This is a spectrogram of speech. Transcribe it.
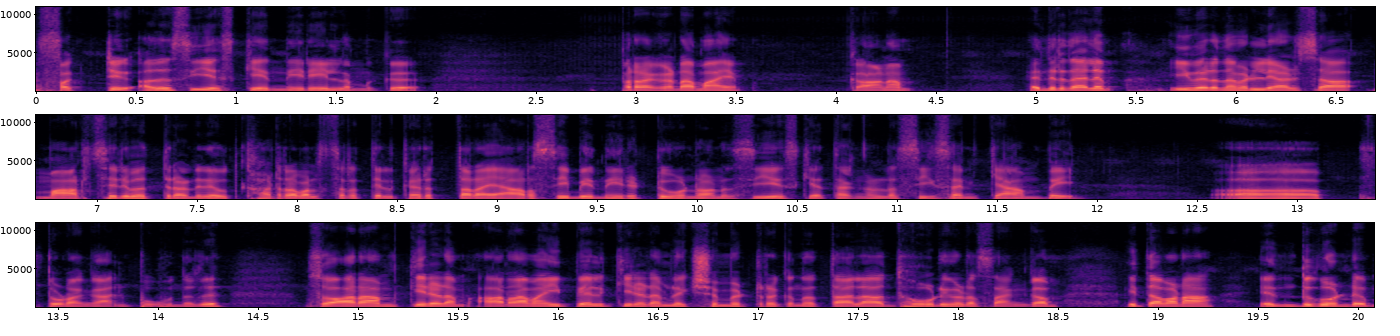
എഫക്റ്റ് അത് സി എസ് കെ നിരയിൽ നമുക്ക് പ്രകടമായും കാണാം. എന്നിരുന്നാലും ഈ വരുന്ന വെള്ളിയാഴ്ച മാർച്ച് ഇരുപത്തിരണ്ടിന്റെ ഉദ്ഘാടന മത്സരത്തിൽ കരുത്തറായ ആർ സി ബി നേരിട്ടുകൊണ്ടാണ് സി എസ് കെ തങ്ങളുടെ സീസൺ ക്യാമ്പയിൻ തുടങ്ങാൻ പോകുന്നത്. സോ ആറാം കിരീടം ആറാം ഐ പി എൽ കിരീടം ലക്ഷ്യമിട്ടിരിക്കുന്ന തല ധോണിയുടെ സംഘം. ഇത്തവണ എന്തുകൊണ്ടും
